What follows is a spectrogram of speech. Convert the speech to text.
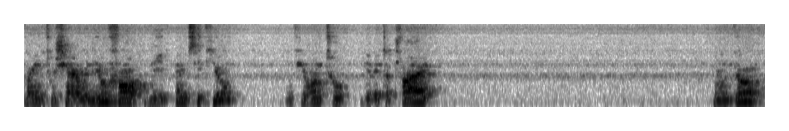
going to share with you for the MCQ. If you want to give it a try, There we go.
